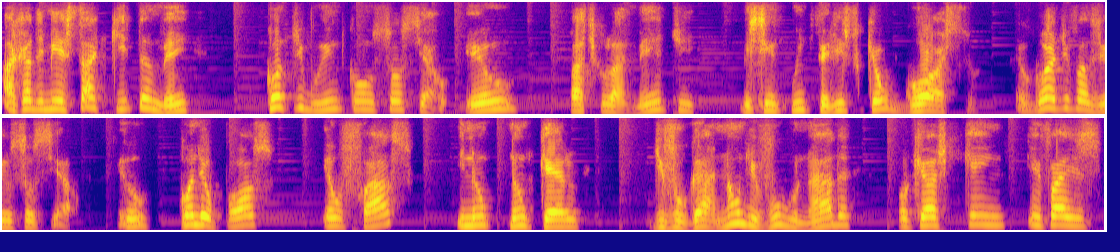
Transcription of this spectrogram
a academia está aqui também contribuindo com o social. Eu, particularmente, me sinto muito feliz porque eu gosto, eu gosto de fazer o social. Eu, quando eu posso, eu faço e não, não quero divulgar, não divulgo nada, porque eu acho que quem, quem faz,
